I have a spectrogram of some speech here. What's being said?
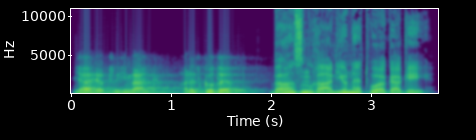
Ja, herzlichen Dank. Alles Gute. Börsenradio Network AG.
